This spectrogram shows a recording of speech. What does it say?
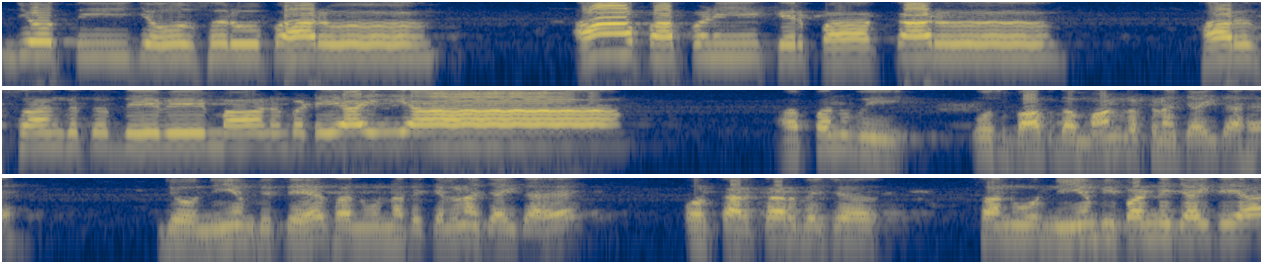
ਜੋਤੀ ਜੋ ਸਰੂਪ ਹਰ, ਆਪ ਆਪਣੀ ਕਿਰਪਾ ਕਰ। ਹਰ ਸੰਗਤ ਦੇਵੇ ਮਾਨ ਵਡਿਆਈਆ। ਆਪਾਂ ਨੂੰ ਵੀ ਉਸ ਬਾਪ ਦਾ ਮਾਣ ਰੱਖਣਾ ਚਾਹੀਦਾ ਹੈ। ਜੋ ਨਿਯਮ ਦਿੱਤੇ ਹੈ, ਸਾਨੂੰ ਉਹਨਾਂ ਤੇ ਚੱਲਣਾ ਚਾਹੀਦਾ ਹੈ। ਔਰ ਘਰ ਘਰ ਵਿੱਚ ਸਾਨੂੰ ਉਹ ਨਿਯਮ ਵੀ ਪੜ੍ਹਨੇ ਚਾਹੀਦੇ ਆ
